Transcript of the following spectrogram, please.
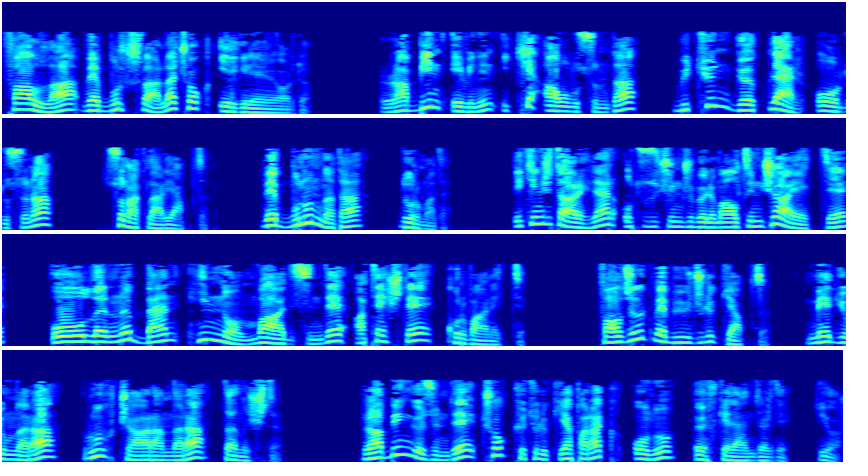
falla ve burçlarla çok ilgileniyordu. Rabbin evinin iki avlusunda bütün gökler ordusuna sunaklar yaptı ve bununla da durmadı. İkinci tarihler 33. bölüm 6. ayette oğullarını Ben Hinnom vadisinde ateşte kurban etti. Falcılık ve büyücülük yaptı. Medyumlara, ruh çağıranlara danıştı. Rabbin gözünde çok kötülük yaparak onu öfkelendirdi diyor.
